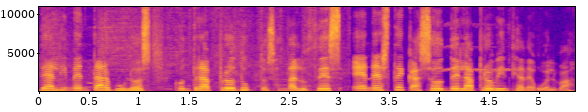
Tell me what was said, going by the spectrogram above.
de alimentar bulos contra productos andaluces, en este caso de la provincia de Huelva.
